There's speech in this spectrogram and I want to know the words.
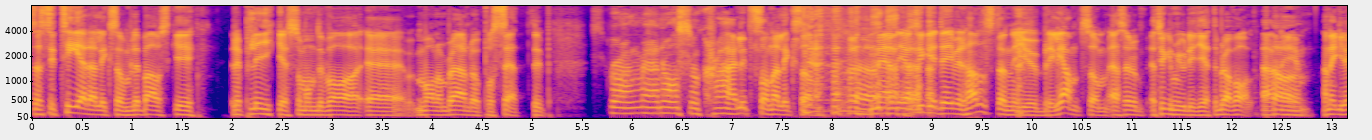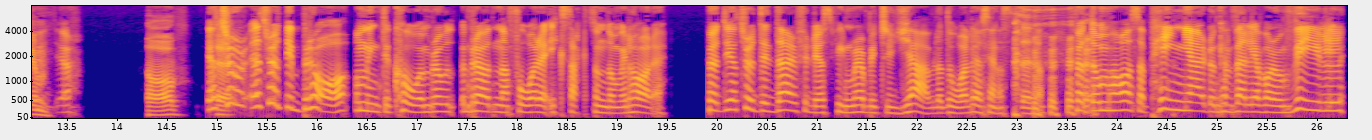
så att citera liksom Lebowski-repliker som om det var eh, Marlon Brando på set. Typ, Strong man also cry, lite sådana liksom. Men jag tycker David Huddleston är ju briljant. Som, alltså, jag tycker de gjorde ett jättebra val. Han är, Ja. han är grym. Gud, ja. Ja. Jag Eh, tror, jag tror att det är bra om inte Coen-bröderna får det exakt som de vill ha det. För att jag tror att det är därför deras filmer har blivit så jävla dåliga senaste tiden. För att de har så här pengar, de kan välja vad de vill.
